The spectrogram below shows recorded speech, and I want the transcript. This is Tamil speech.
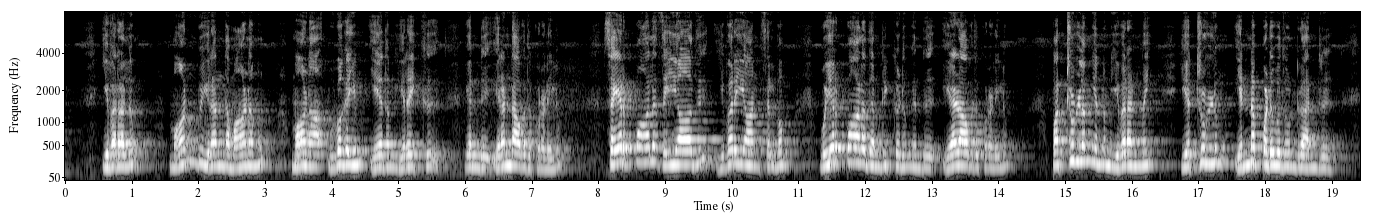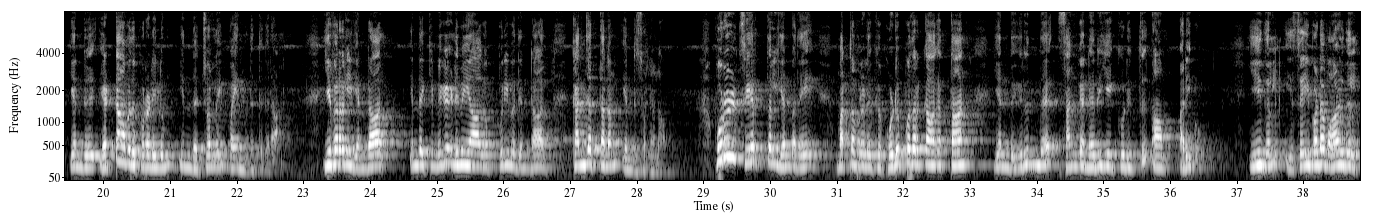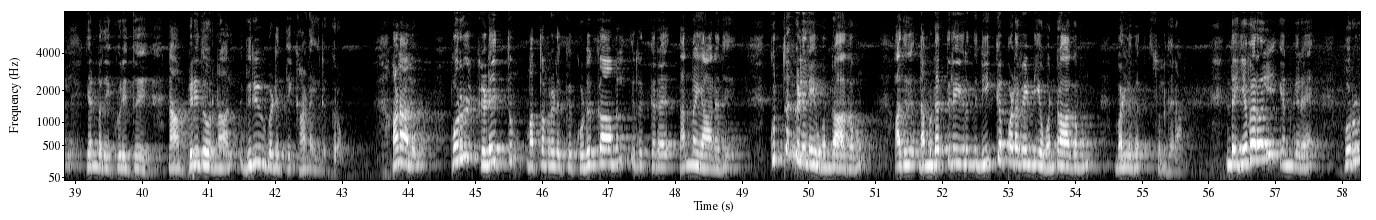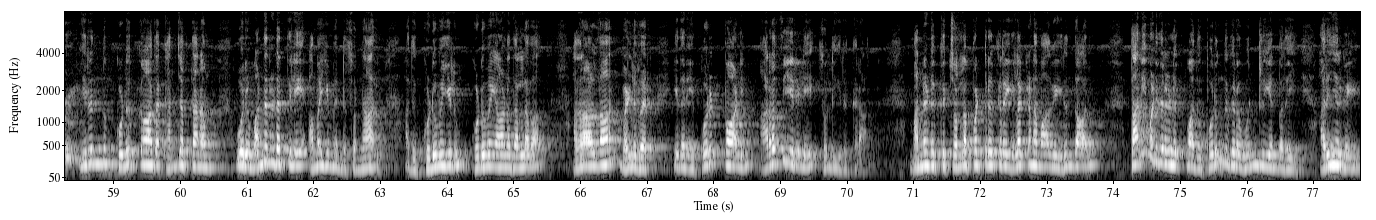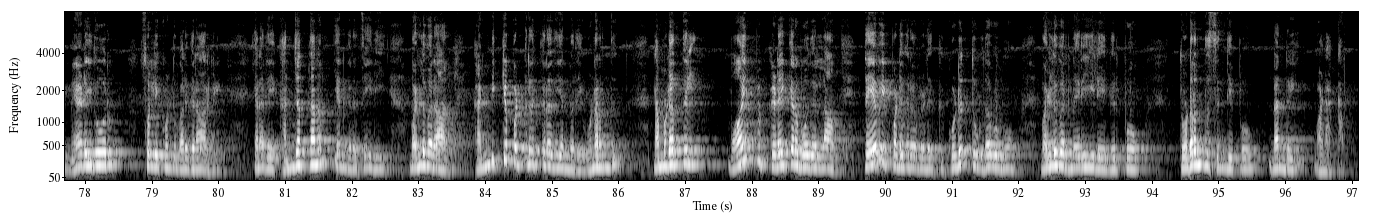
இவரலும் மாண்பு இறந்த மானமும் மானா உவகையும் ஏதம் இறைக்கு என்று இரண்டாவது குரலிலும் செயற்பால செய்யாது இவரையான் செல்வம் உயர்ப்பாலதன்றி கெடும் என்று ஏழாவது குரலிலும் பற்றுள்ளம் என்னும் இவரன்மை எற்றுள்ளும் எண்ணப்படுவதொன்று அன்று என்று எட்டாவது குரலிலும் இந்த சொல்லை பயன்படுத்துகிறார். இவரல் என்றால் இன்றைக்கு மிக எளிமையாக புரிவதென்றால் கஞ்சத்தனம் என்று சொல்லலாம். பொருள் சேர்த்தல் என்பதே மற்றவர்களுக்கு கொடுப்பதற்காகத்தான் என்று இருந்த சங்க நெறியை குறித்து நாம் அறிவோம். ஈதல் இசைபட வாழ்தல் என்பதை குறித்து நாம் பிரிதோர் நாள் விரிவுபடுத்தி காண இருக்கிறோம். ஆனாலும் பொருள் கிடைத்தும் மற்றவர்களுக்கு கொடுக்காமல் இருக்கிற தன்மையானது குற்றங்களிலே ஒன்றாகவும் அது நம்மிடத்திலே இருந்து நீக்கப்பட வேண்டிய ஒன்றாகவும் வள்ளுவர் சொல்கிறார். இந்த இவரல் என்கிற பொருள் இருந்தும் கொடுக்காத கஞ்சத்தனம் ஒரு மன்னனிடத்திலே அமையும் என்று சொன்னால் அது கொடுமையிலும் கொடுமையானதல்லவா? அதனால்தான் வள்ளுவர் இதனை பொருட்பாலின் அரசியலிலே சொல்லியிருக்கிறார். மன்னனுக்கு சொல்லப்பட்டிருக்கிற இலக்கணமாக இருந்தாலும் தனி மனிதர்களுக்கும் அது பொருந்துகிற ஒன்று என்பதை அறிஞர்கள் மேடைதோறும் சொல்லிக்கொண்டு வருகிறார்கள். எனவே கஞ்சத்தனம் என்கிற செய்தி வள்ளுவரால் கண்டிக்கப்பட்டிருக்கிறது என்பதை உணர்ந்து நம்மிடத்தில் வாய்ப்பு கிடைக்கிற போதெல்லாம் தேவைப்படுகிறவர்களுக்கு கொடுத்து உதவுவோம். வள்ளுவர் நெறியிலே நிற்போம். தொடர்ந்து சிந்திப்போம். நன்றி. வணக்கம்.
